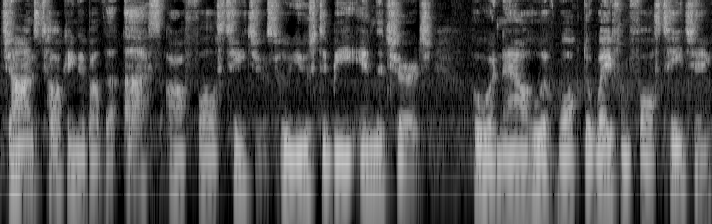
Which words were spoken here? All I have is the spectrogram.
John's talking about the us are false teachers who used to be in the church, who are now who have walked away from false teaching,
